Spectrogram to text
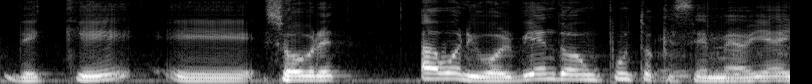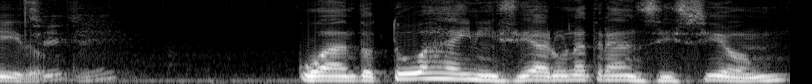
de que eh, sobre... Ah, bueno, y volviendo a un punto que se me había ido. Cuando tú vas a iniciar una transición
